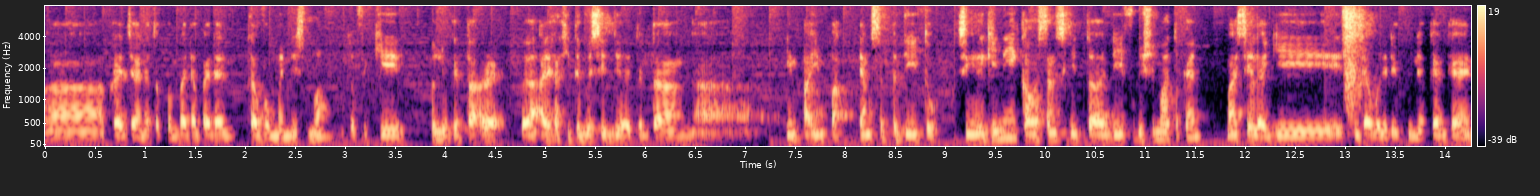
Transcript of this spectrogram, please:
uh, kerajaan ataupun badan-badan government ni semua. Untuk fikir perlu ke tak right? adakah kita bersedia tentang uh, impak-impak yang seperti itu? Sehingga kini kawasan sekitar di Fukushima tu kan masih lagi tidak boleh digunakan kan?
